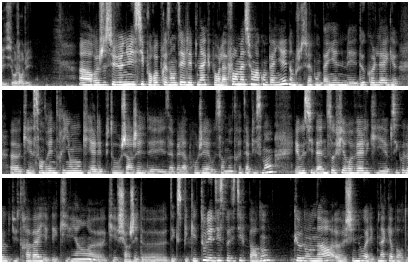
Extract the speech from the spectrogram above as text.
ici aujourd'hui? Alors, je suis venue ici pour représenter l'EPNAC pour la formation accompagnée. Donc, je suis accompagnée de mes deux collègues, euh, qui est Sandrine Trion, qui est plutôt chargée des appels à projets au sein de notre établissement, et aussi d'Anne-Sophie Revel, qui est psychologue du travail et qui vient, euh, qui est chargée d'expliquer tous les dispositifs, pardon, que l'on a euh, chez nous à l'EPNAC à Bordeaux.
